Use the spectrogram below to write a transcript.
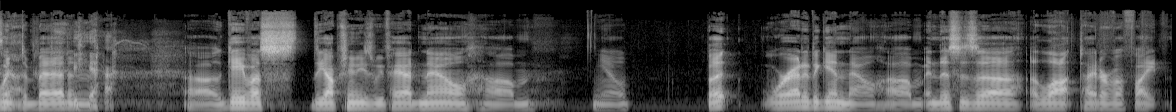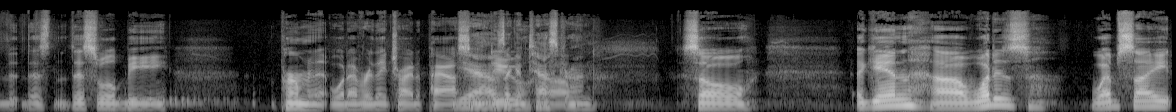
went to bed and yeah. uh, gave us the opportunities we've had now. Um, you know, but we're at it again now, um, and this is a, a lot tighter of a fight. This this will be permanent, whatever they try to pass. Yeah, it was like a test Um, run. So, again, uh, what is website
